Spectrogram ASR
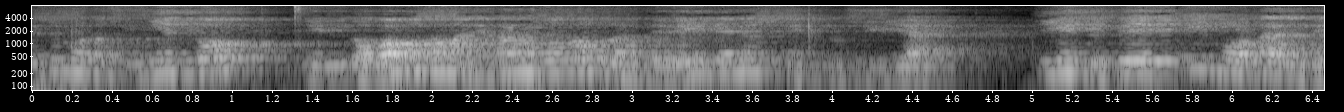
es un conocimiento que lo vamos a manejar nosotros durante 20 años sin exclusividad. Fíjense ustedes qué importante.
